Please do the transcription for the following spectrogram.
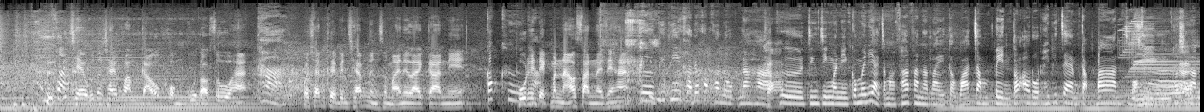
มิ เชลคุณต้องใช้ความเก๋าข่มคู่ต่อสู้ฮะ ค่ะ เพราะฉันเคยเป็นแชมป์หนึ่งสมัยในรายการนี้ ก็คือพูดให้เด็กมันหนาวสั่นหน่อยสิฮะ คือพี่ๆเขาด้วยความเคารพนะคะครับคือจริง ๆ วันนี้ก็ไม่ได้อยากจะมาฟาดฟันอะไร แต่ว่าจำเป็นต้องเอารถให้พี่แจมกลับบ้านจริงๆเพราะฉะนั้น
